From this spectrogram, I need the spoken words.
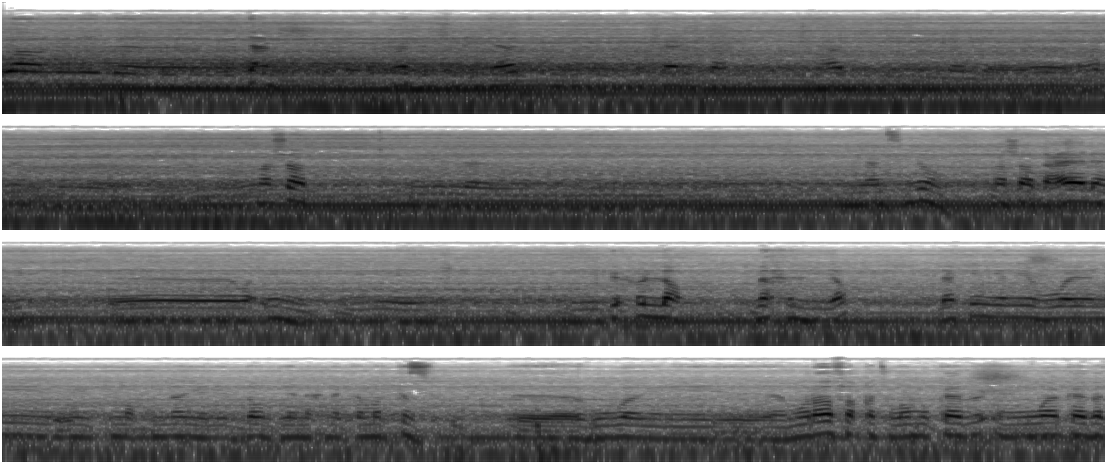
هو يعني دعم هذه الجمعيات المشاركة في هذا النشاط. يعني نسميوه نشاط عالمي. وان يعني بحلة محلية. لكن يعني هو يعني قلنا يعني الدور ديالنا حنا كمركز هو يعني مرافقة ومواكبه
